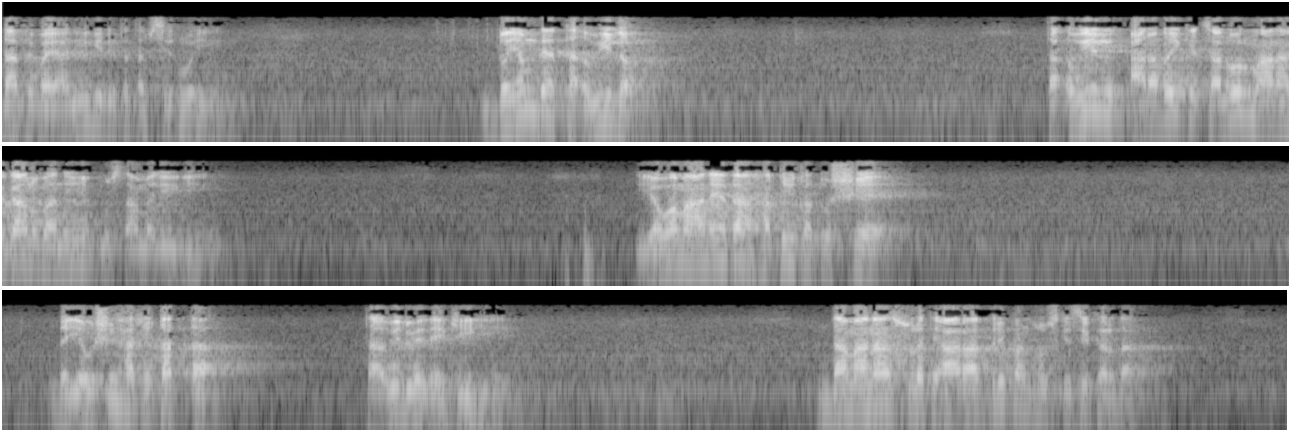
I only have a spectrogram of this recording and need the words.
دا په بیانېږي د تفسیر وایي دویم د تأویل تأویل عربی کې څلور معناګانو باندې مستعمليږي یو معنی دا حقیقت الشی د یو شی حقیقت ته تاویل ویل کیږي دا معنا سورته اعراف 350 کې ذکر ده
